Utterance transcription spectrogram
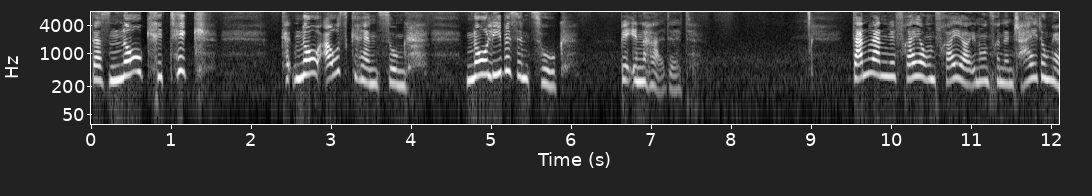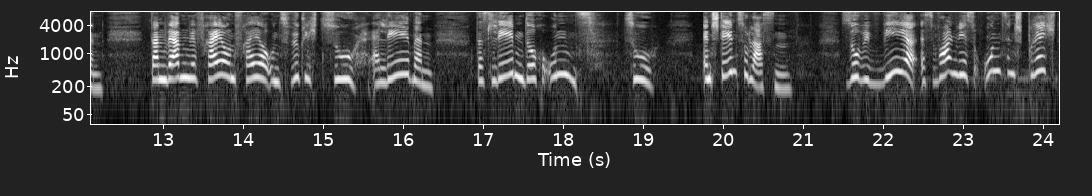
das No Kritik, No Ausgrenzung, No Liebesentzug beinhaltet. Dann werden wir freier und freier in unseren Entscheidungen. Dann werden wir freier und freier, uns wirklich zu erleben, das Leben durch uns zu entstehen zu lassen. So wie wir es wollen, wie es uns entspricht,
